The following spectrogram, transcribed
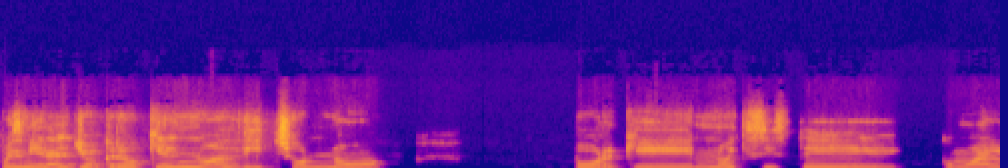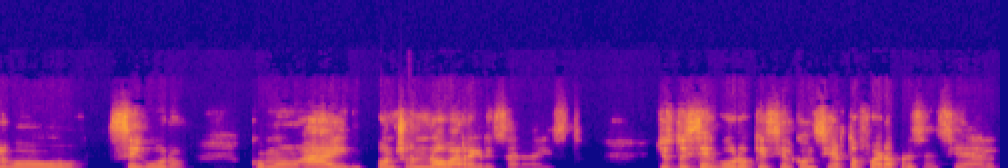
Pues mira, yo creo que él no ha dicho no porque no existe como algo seguro, como, ay, Poncho no va a regresar a esto. Yo estoy seguro que si el concierto fuera presencial,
